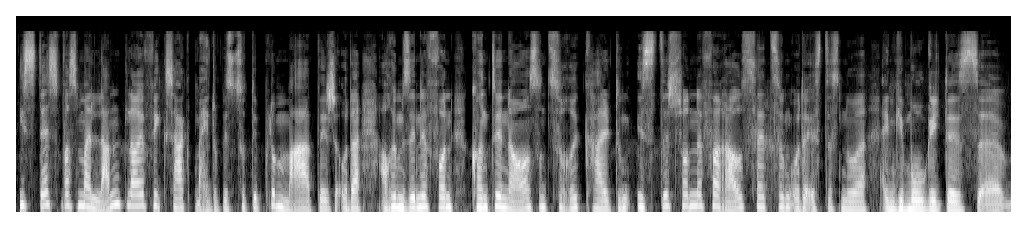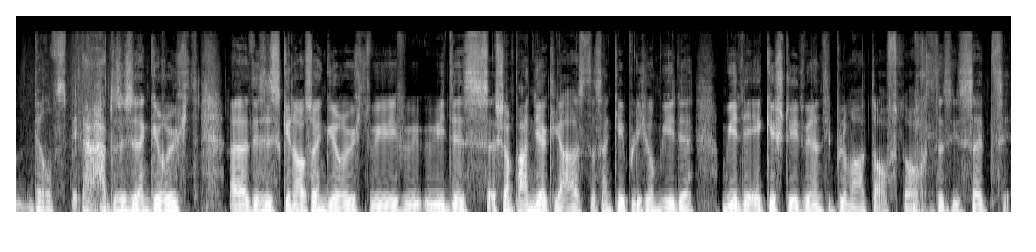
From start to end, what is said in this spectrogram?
Ist das, was man landläufig sagt, mei, du bist zu diplomatisch oder auch im Sinne von Kontenance und Zurückhaltung, ist das schon eine Voraussetzung oder ist das nur ein gemogeltes äh, Berufsbild? Ja, das ist ein Gerücht. Äh, das ist genauso ein Gerücht wie, wie, das Champagnerglas, das angeblich um jede, um jede Ecke steht, wenn ein Diplomat auftaucht. Das ist halt,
